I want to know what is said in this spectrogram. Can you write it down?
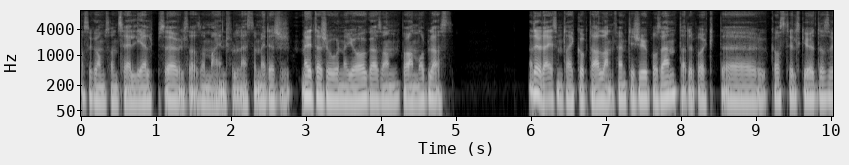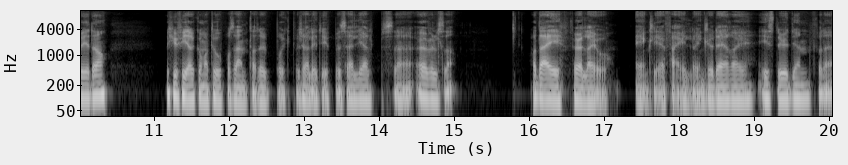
Og så kom sånn selvhjelpsøvelser som mindfulness og meditasjon og yoga og sånn på andreplass. Og det er jo de som trekker opp tallene. 57 hadde brukt eh, kosttilskudd og så videre, og 24,2% hadde brukt forskjellige typer selvhjelpsøvelser. Og de føler jeg jo egentlig er feil å inkludere i, i studien, for det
